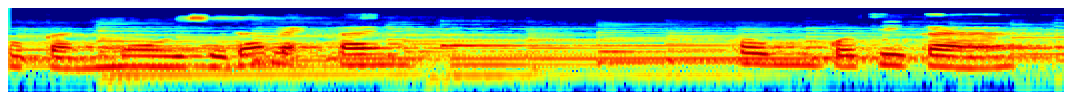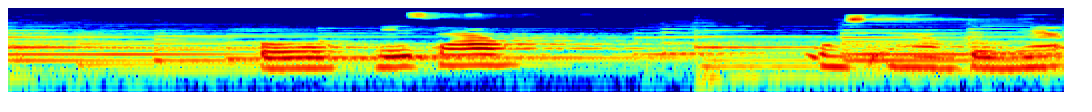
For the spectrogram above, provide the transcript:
Cô cắn môi rồi đáp lạnh tanh. Không có gì cả. Ồ, thế sao? Ôn dụ hàm cười nhạo.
